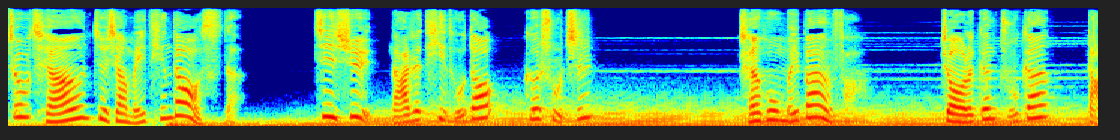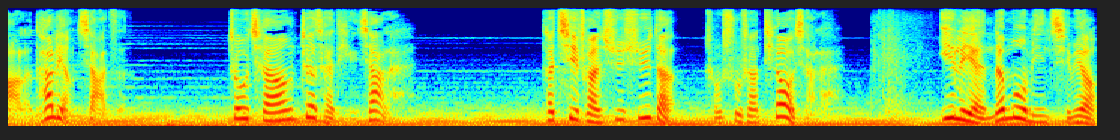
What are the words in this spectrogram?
周强就像没听到似的，继续拿着剃头刀割树枝。陈红没办法，找了根竹竿打了他两下子。周强这才停下来，他气喘吁吁地从树上跳下来，一脸的莫名其妙，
